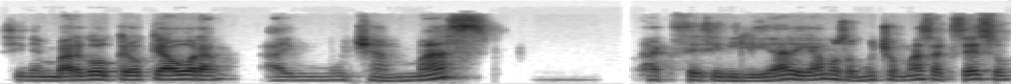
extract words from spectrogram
Sin embargo, creo que ahora hay mucha más accesibilidad, digamos, o mucho más acceso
